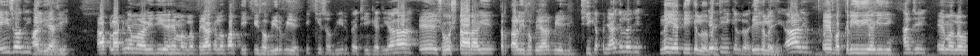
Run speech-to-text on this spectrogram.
2300 ਦੀ ਠੀਕ ਹੈ ਜੀ। ਆ ਪਲਾਟੀਨਮ ਆ ਗਈ ਜੀ ਇਹ ਮਤਲਬ 50 ਕਿਲੋ ਭਰਤੀ 2120 ਰੁਪਏ 2120 ਰੁਪਏ ਠੀਕ ਹੈ ਜੀ। ਆਹ। ਇਹ ਸ਼ੋ ਸਟਾਰ ਆ ਗਈ 4350 ਰੁਪਏ ਜੀ। ਠੀਕ ਹੈ 50 ਕਿਲੋ ਜੀ। ਨਹੀਂ ਇਹ 30 ਕਿਲੋ ਇਹ 30 ਕਿਲੋ ਹੈ 30 ਠੀਕ ਕਿਲੋ ਹੈ ਜੀ। ਆਹ ਵਾਲੀ ਇਹ ਬੱਕਰੀ ਦੀ ਹੈਗੀ ਜੀ। ਹਾਂਜੀ। ਇਹ ਮਤਲਬ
